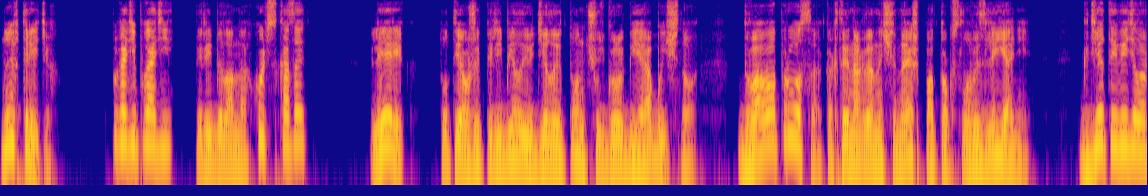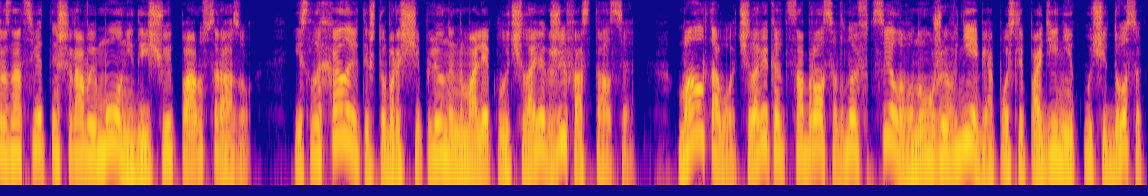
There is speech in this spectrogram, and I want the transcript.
Ну и в-третьих». «Погоди, погоди», — перебила она. «Хочешь сказать?» «Лерик», тут я уже перебил ее, делая тон чуть грубее обычного. «Два вопроса, как ты иногда начинаешь поток словоизлияний. Где ты видел разноцветные шаровые молнии, да еще и пару сразу? И слыхала ли ты, чтобы расщепленный на молекулу человек жив остался? Мало того, человек этот собрался вновь в целого, но уже в небе, а после падения кучи досок,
